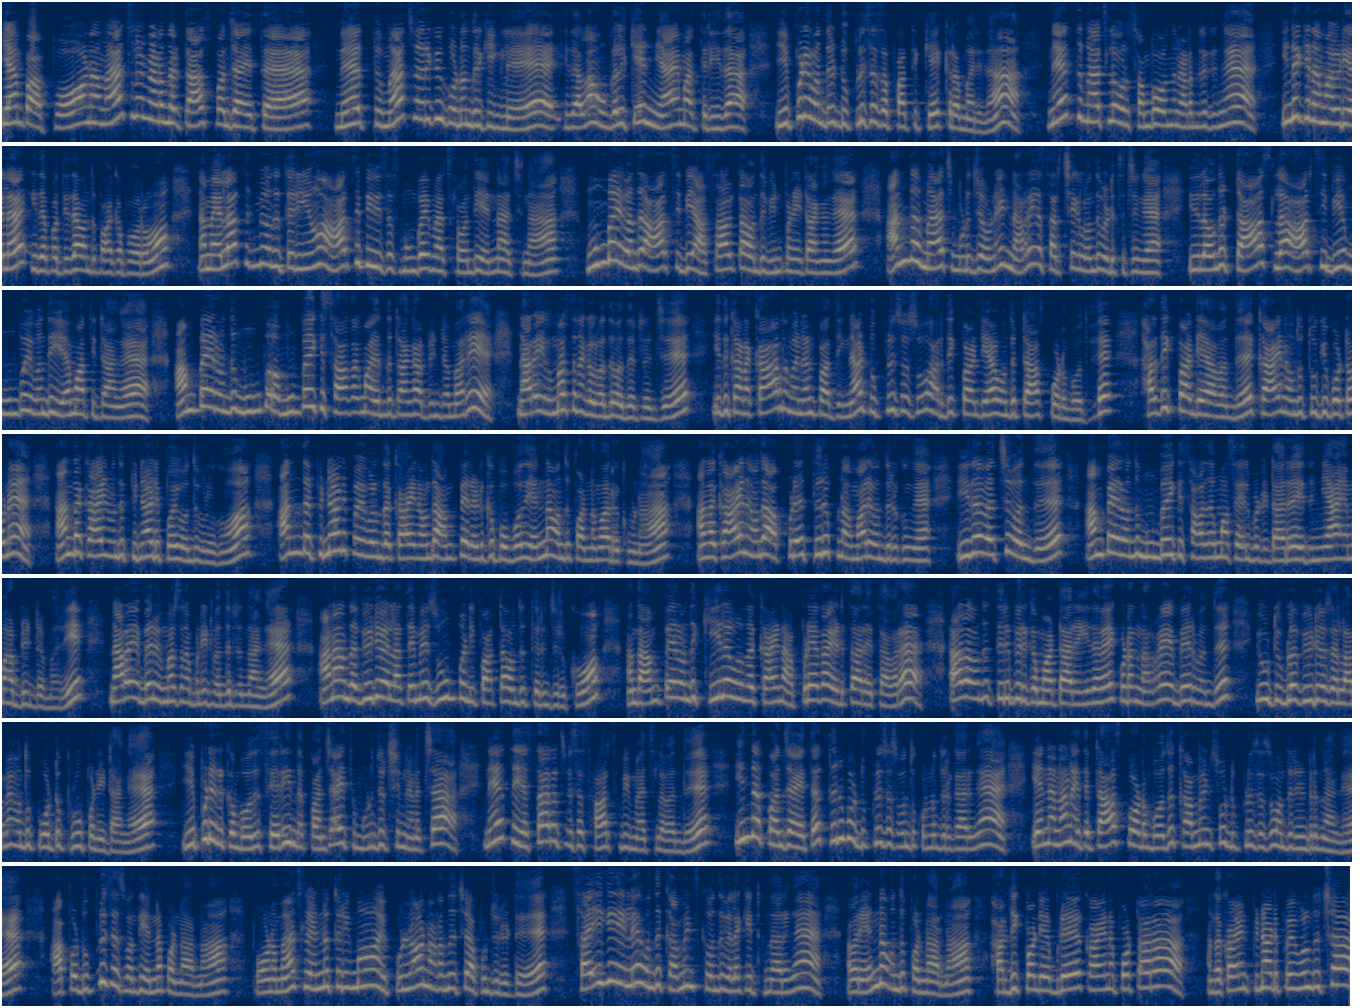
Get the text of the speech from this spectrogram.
ஏன்பா போன மேட்ச்ல நடந்த டாஸ் பஞ்சாயத்தை நேத்து மேட்ச் வரைக்கும் கொண்டு வந்திருக்கீங்களே இதெல்லாம் உங்களுக்கே நியாயமா தெரியுதா? இப்படி வந்து டுப்ளிசஸை பார்த்து கேட்குற மாதிரி தான் நேத்து மேட்ச்ல ஒரு சம்பவம் வந்து நடந்திருக்குங்க. இன்னைக்கு நம்ம வீடியோல இதை பத்தி தான் வந்து பார்க்க போறோம். நம்ம எல்லாத்துக்குமே வந்து தெரியும் ஆர்சிபி விசஸ் மும்பை மேட்ச்ல வந்து என்ன ஆச்சுன்னா மும்பை வந்து ஆர்சிபி அசால்ட்டா வந்து வின் பண்ணிட்டாங்க அந்த மேட்ச் முடிஞ்ச உடனே நிறைய சர்ச்சைகள் வந்து வெடிச்சிச்சுங்க. இதுல வந்து டாஸ்ல ஆர்சிபியை மும்பை வந்து ஏமாத்திட்டாங்க. அம்பையர் வந்து மும்பை மும்பைக்கு சாதகமா இருந்துட்டாங்க அப்படின்ற மாதிரி நிறைய விமர்சனங்கள் வந்து வந்துட்டு இருந்துச்சு இதுக்கான காரணம் என்னன்னு பார்த்தீங்கன்னா டுப்ளிசஸும் ஹர்திக் பாண்டியா வந்து டாஸ் போடும்போது ஹர்திக் பாண்டியா வந்து காயினை வந்து தூக்கி போட்டோன்னே அந்த காயின் வந்து பின்னாடி போய் வந்து விழுகும். அந்த பின்னாடி போய் விழுந்த காயினை வந்து அம்பையர் எடுக்க போகும்போது என்ன வந்து பண்ண மாதிரி இருக்கும்னா அந்த காயினை வந்து அப்படியே திருப்பின மாதிரி வந்து இருக்குங்க. இதை வச்சு வந்து அம்பையர் வந்து மும்பைக்கு சாதகமாக செயல்பட்டுட்டாரு இது நியாயமா அப்படின்ற மாதிரி நிறைய பேர் விமர்சனம் பண்ணிட்டு வந்துட்டு இருந்தாங்க. ஆனால் அந்த வீடியோ எல்லாத்தையுமே ஜூம் பண்ணி பார்த்தா வந்து தெரிஞ்சிருக்கும். அந்த அம்பையர் வந்து கீழே விழுந்த காயின் அப்படியே தான் எடுத்தாரே தவிர அதை வந்து திருப்பி இருக்க மாட்டாரு. இதவே கூட நிறைய பேர் வந்து யூடியூப்ல வீடியோஸ் எல்லாமே வந்து போட்டு ப்ரூவ் பண்ணிட்டாங்க. இப்படி இருக்கும்போது சரி இந்த பஞ்சாயத்து முடிஞ்சிருச்சுன்னு நினைச்சா நேத்து எஸ்ஆர்எச் விசஸ் ஆர்சிபி மேட்ச்ல வந்து இந்த பஞ்சாயத்தை திரும்ப டுப்ளிசஸ் வந்து கொண்டு வந்திருக்காருங்க. என்னன்னா நேற்று டாஸ் போடும்போது கமெண்ட்ஸும் டுப்ளிசஸும் வந்து நின்றுருந்தாங்க. அப்போ டுப்ளிசஸ் வந்து என்ன பண்ணார்னா போன மேட்ச்ல என்ன தெரியுமா இப்படிலாம் நடந்துச்சு அப்படின்னு சொல்லிட்டு சைகையிலே வந்து கமெண்ட்ஸ்க்கு வந்து விளக்கிட்டு இருந்தாருங்க. அவர் என்ன வந்து பண்ணார்னா ஹர்திக் பாண்டியா எப்படியே காயினை போட்டாரா? அந்த காயின் பின்னாடி போய் விழுந்துச்சா?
